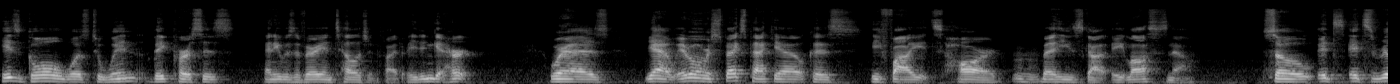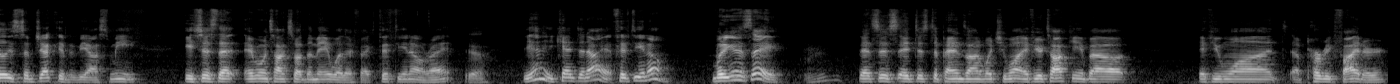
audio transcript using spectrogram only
his goal was to win big purses, and he was a very intelligent fighter. He didn't get hurt. Whereas, yeah, everyone respects Pacquiao because he fights hard, Mhm. but he's got eight losses now. So it's it's really subjective if you ask me. It's just that everyone talks about the Mayweather effect, fifty and zero, right? Yeah. Yeah, you can't deny it. Fifty and zero. What are you gonna say? Mhm. That's just it. Just depends on what you want. If you're talking about if you want a perfect fighter,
